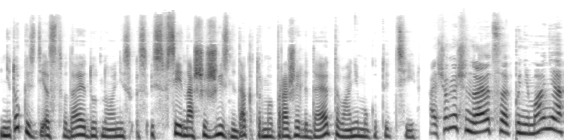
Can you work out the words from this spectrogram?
не только из детства, да, идут, но они из всей нашей жизни, да, которую мы прожили до этого, они могут идти. А еще мне очень нравится понимание,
